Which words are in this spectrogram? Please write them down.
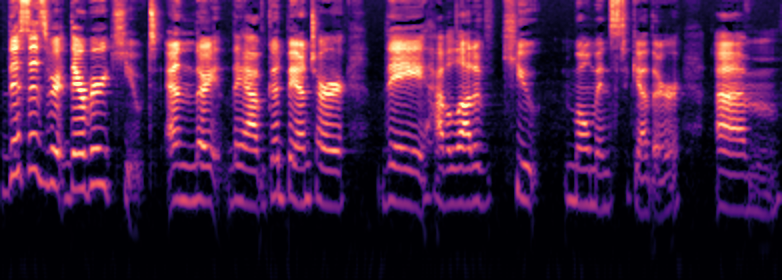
this is they're very cute and they they have good banter. They have a lot of cute moments together. Um,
